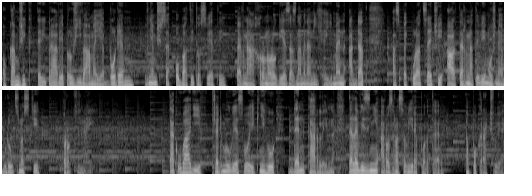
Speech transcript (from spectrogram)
Okamžik, který právě prožíváme, je bodem, v němž se oba tyto světy, pevná chronologie zaznamenaných jmen a dat a spekulace či alternativy možné budoucnosti protínají. Tak uvádí v předmluvě svoji knihu Den Carlin, televizní a rozhlasový reportér. A pokračuje.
